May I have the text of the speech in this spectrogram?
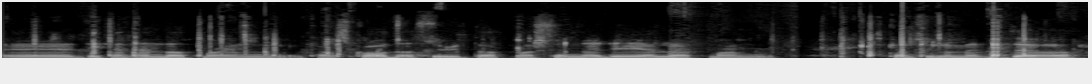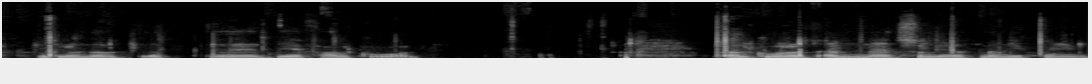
Eh, det kan hända att man kan skada sig utan att man känner det eller att man kan till och med dö på grund av att eh, det är för alkohol. alkohol är ett ämne som gör att människor,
